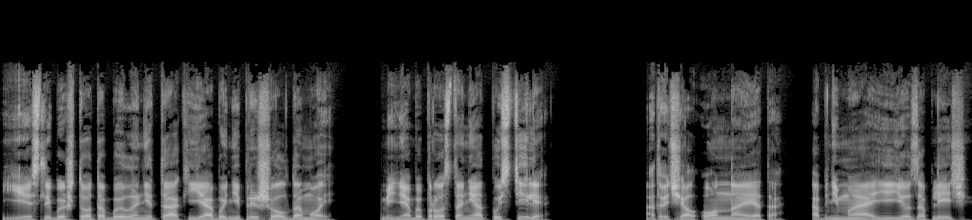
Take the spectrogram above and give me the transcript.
«Если бы что-то было не так, я бы не пришел домой. Меня бы просто не отпустили», — отвечал он на это, обнимая ее за плечи.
